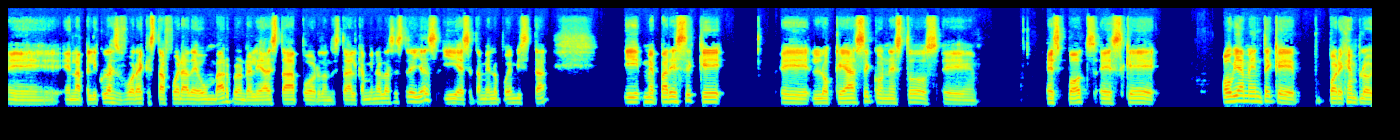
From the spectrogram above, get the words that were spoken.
eh, en la película, se supone que está fuera de un bar, pero en realidad está por donde está el Camino a las Estrellas y ese también lo pueden visitar. Y me parece que eh, lo que hace con estos spots es que obviamente que, por ejemplo,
